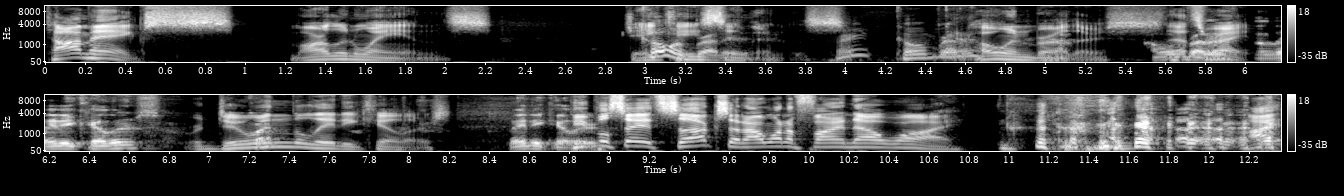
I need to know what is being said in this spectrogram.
Tom Hanks, Marlon Wayans, J.K. Coen brothers, Simmons, right? Coen brothers. Coen brothers. Coen That's Brothers, right. The Lady Killers. We're doing the Lady Killers. Lady Killers. People say it sucks, and I want to find out why. I,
